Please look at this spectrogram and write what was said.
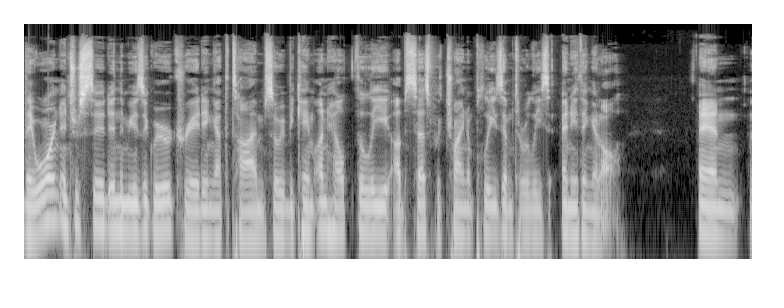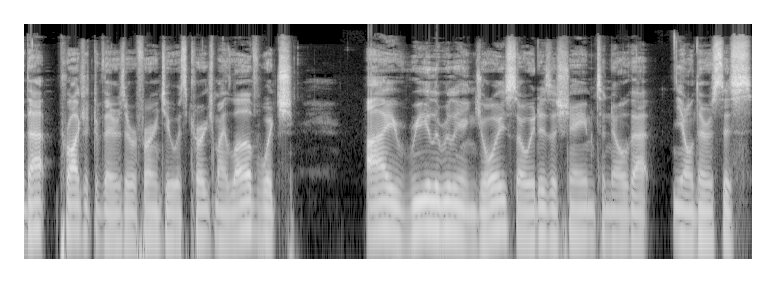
They weren't interested in the music we were creating at the time, so we became unhealthily obsessed with trying to please them to release anything at all. And that project of theirs they're referring to was Courage My Love, which I really, really enjoy. So it is a shame to know that, you know, there's this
